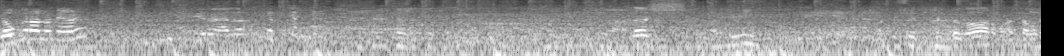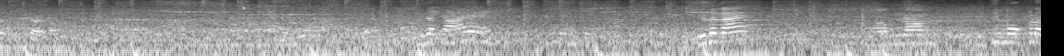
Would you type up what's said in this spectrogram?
लवकर आलो नाही आदर्श आणि अतिशय थंडगार वातावरण मित्रांनो इथं काय आहे? इथं काय? नाम किती मोकळा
